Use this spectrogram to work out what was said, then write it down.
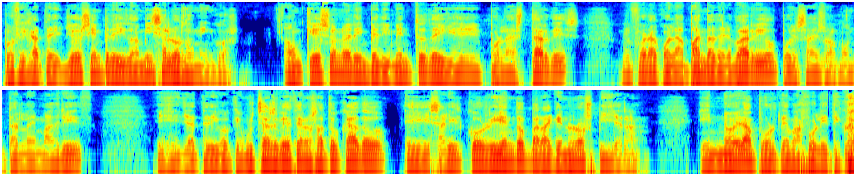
Pues fíjate, yo siempre he ido a misa los domingos. Aunque eso no era impedimento de que por las tardes me fuera con la panda del barrio, pues a eso, a montarla en Madrid, y ya te digo que muchas veces nos ha tocado eh, salir corriendo para que no nos pillaran y no era por temas políticos.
